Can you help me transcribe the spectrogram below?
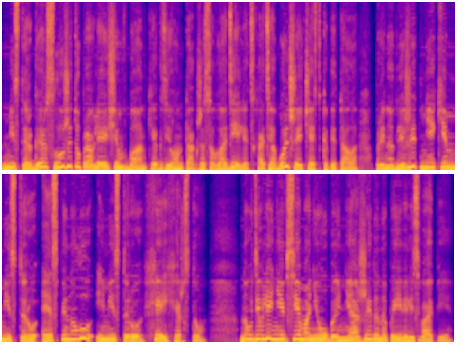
Мистер Гэр служит управляющим в банке, где он также совладелец, хотя большая часть капитала принадлежит неким мистеру Эспинеллу и мистеру Хейхерсту. На удивление всем они оба неожиданно появились в Апии.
